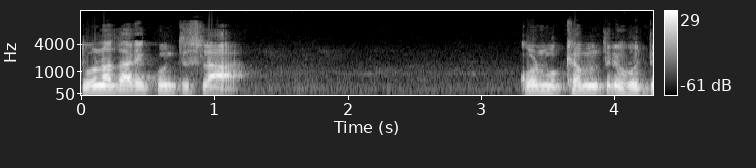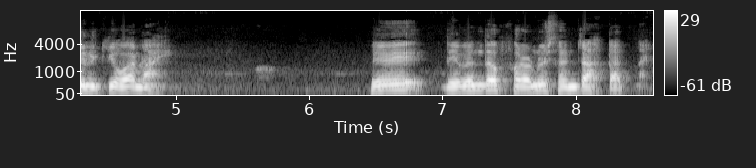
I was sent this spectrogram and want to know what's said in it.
दोन हजार एकोणतीसला कोण मुख्यमंत्री होतील किंवा नाही हे देवेंद्र फडणवीस यांच्या हातात नाही.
